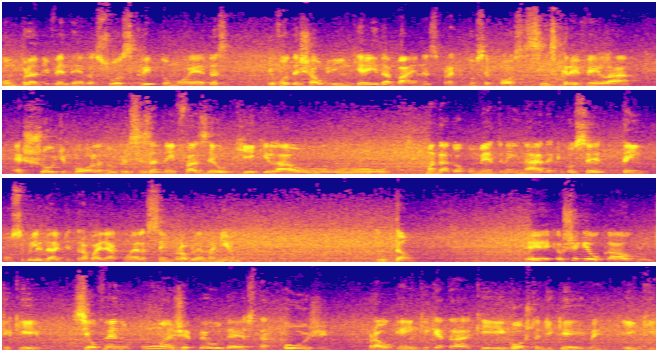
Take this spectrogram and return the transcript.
comprando e vendendo as suas criptomoedas. Eu vou deixar o link aí da Binance para que você possa se inscrever lá. É show de bola, não precisa nem fazer o kick lá, o, o mandar documento nem nada, que você tem possibilidade de trabalhar com ela sem problema nenhum. Então, é, eu cheguei ao cálculo de que se eu vendo uma GPU desta hoje para alguém que, quer que gosta de gamer e que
